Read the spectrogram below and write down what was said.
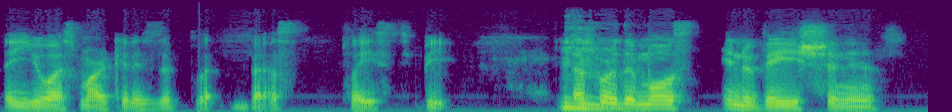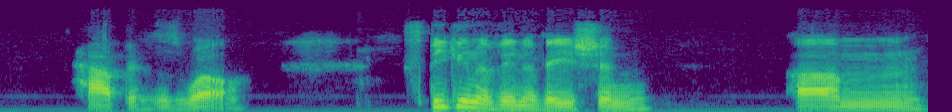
the U.S. market is the pl- best place to be. That's Mhm. where the most innovation is happens as well. Speaking of innovation, um,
